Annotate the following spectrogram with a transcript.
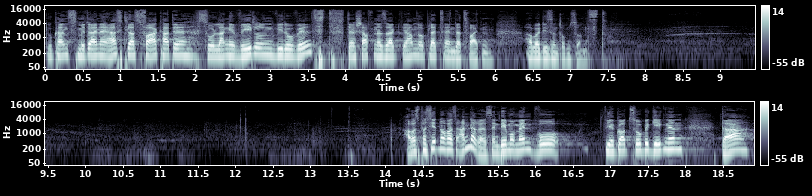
du kannst mit deiner Erstklassfahrkarte so lange wedeln, wie du willst. Der Schaffner sagt, wir haben nur Plätze in der zweiten, aber die sind umsonst. Aber es passiert noch was anderes. In dem Moment, wo wir Gott so begegnen, da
